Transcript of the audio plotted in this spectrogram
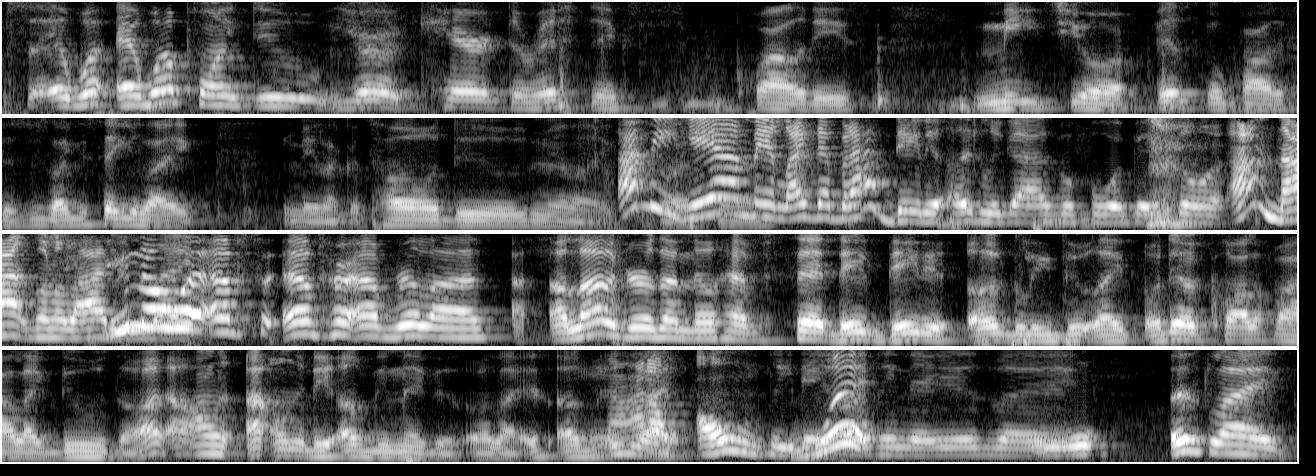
So at what at what point do your characteristics qualities meet your physical qualities? Because like you say, you like maybe like a tall dude. You may like. I mean, dark yeah, I skin. may like that, but I've dated ugly guys before based on. I'm not gonna lie to You you. know like, what? I've I've heard. I've realized a lot of girls I know have said they've dated ugly dude, like or they'll qualify like dudes. Though I, I only I only date ugly niggas, or like it's ugly. Nah, it's I like only date what? ugly niggas, but it's like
